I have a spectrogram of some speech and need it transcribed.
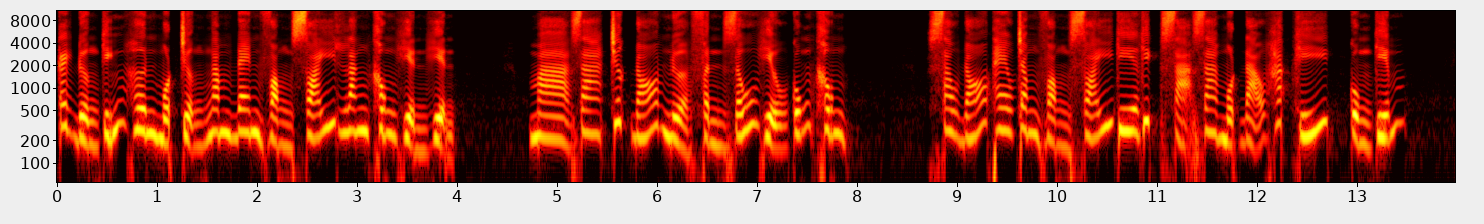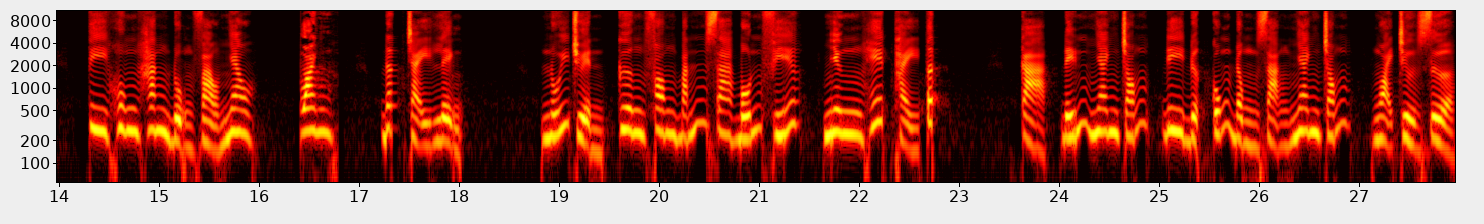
Cái đường kính hơn một trượng ngăm đen vòng xoáy lăng không hiện hiện. Mà ra trước đó nửa phần dấu hiệu cũng không. Sau đó theo trong vòng xoáy kia kích xả ra một đảo hắc khí cùng kiếm. Ti hung hăng đụng vào nhau. Oanh! Đất chạy lệnh. Núi chuyển cương phong bắn ra bốn phía. Nhưng hết thảy tất. Cả đến nhanh chóng đi được cũng đồng dạng nhanh chóng. Ngoại trừ rửa.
